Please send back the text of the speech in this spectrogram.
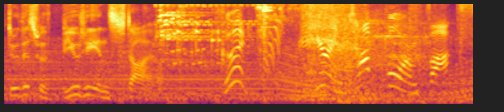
do this with beauty and style. Good. You're in top form, Fox.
